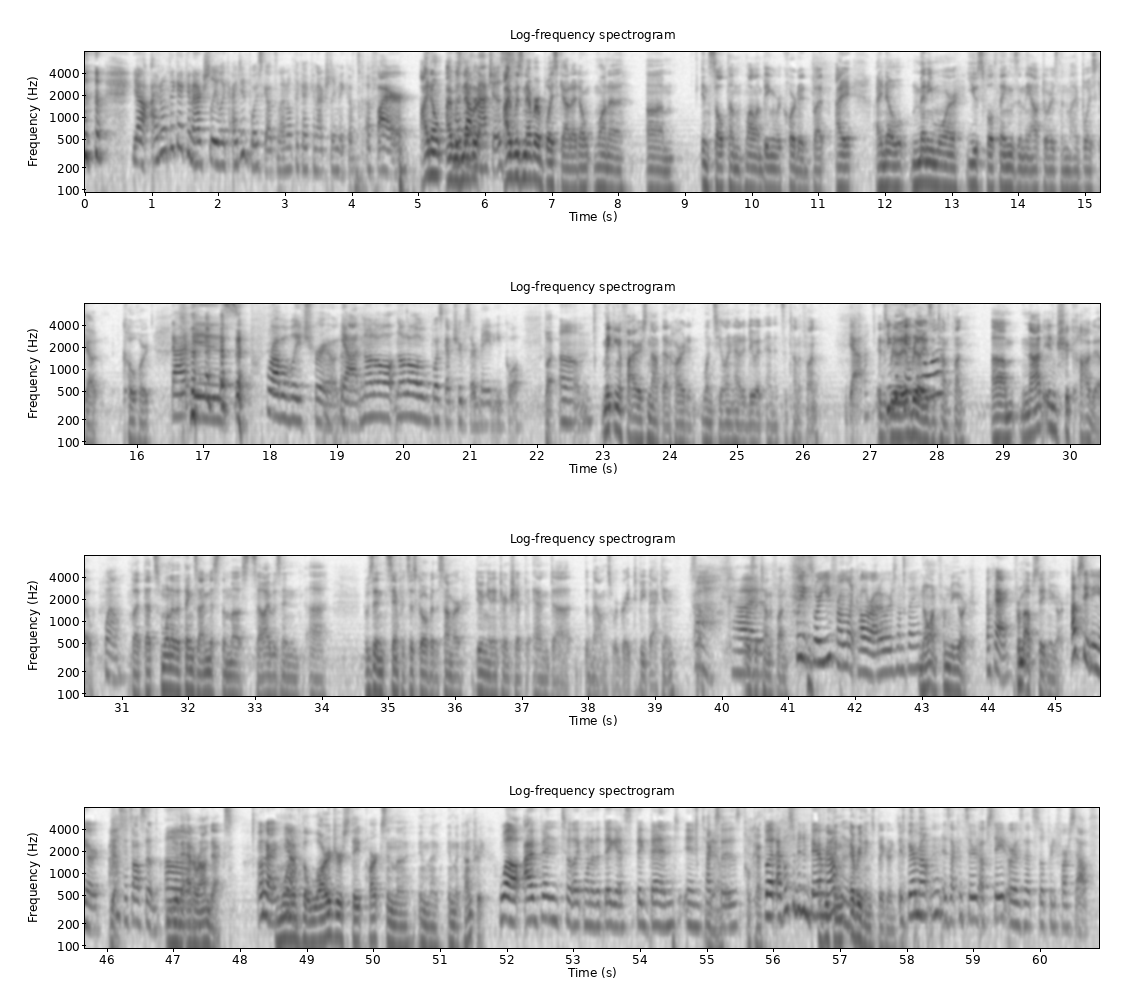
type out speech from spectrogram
yeah, I don't think I can actually like. I did Boy Scouts, and I don't think I can actually make a, a fire. I don't. I was never. matches. I was never a Boy Scout. I don't want to um, insult them while I'm being recorded, but I I know many more useful things in the outdoors than my Boy Scout cohort. That is probably true. Yeah, not all not all Boy Scout troops are made equal. But Um, making a fire is not that hard once you learn how to do it, and it's a ton of fun. yeah. It Do you go really, it really is a ton of fun. Um, not in Chicago, Wow. but that's one of the things I miss the most. So I was in, uh, I was in San Francisco over the summer doing an internship, and uh, the mountains were great to be back in. So Oh it was a ton of fun. Wait, so are you from like Colorado or something? No, I'm from New York, Okay. from upstate New York, Upstate New York. Oh, Yes. that's awesome. near the Um, Adirondacks. Okay. One yeah. of the larger state parks in the in the in the country. Well, I've been to like one of the biggest, Big Bend in Texas. Okay. But I've also been in Bear Everything Mountain. everything's bigger in Texas. is Bear Mountain is that considered upstate or is that still pretty far south?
